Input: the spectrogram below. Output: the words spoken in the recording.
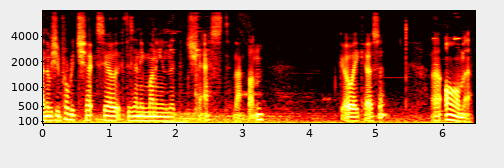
and then we should probably check, see how, if there's any money in the chest. That button. Go away, cursor. Uh, armor.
